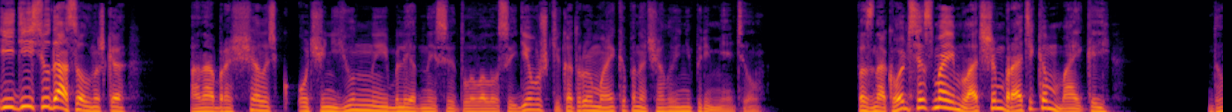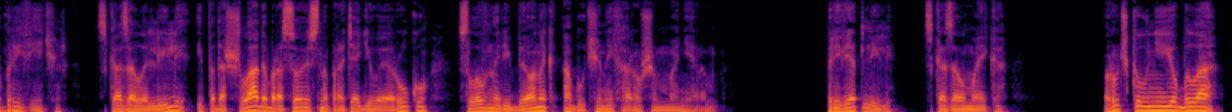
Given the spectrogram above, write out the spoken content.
Иди сюда, солнышко!» Она обращалась к очень юной и бледной светловолосой девушке, которую Майка поначалу и не приметил. «Познакомься с моим младшим братиком Майкой». «Добрый вечер», — сказала Лили и подошла, добросовестно протягивая руку, словно ребенок, обученный хорошим манерам. «Привет, Лили», — сказал Майка. Ручка у нее была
